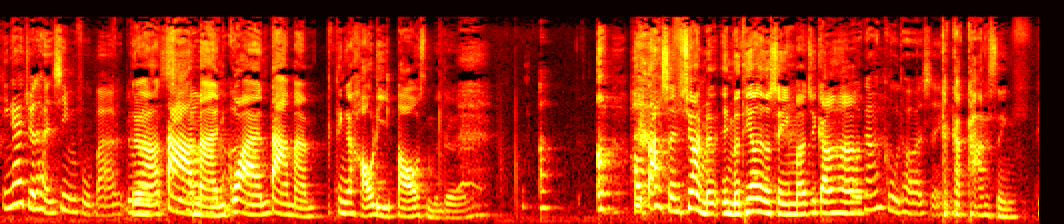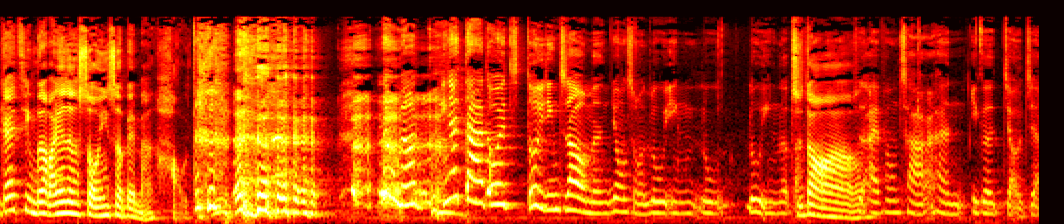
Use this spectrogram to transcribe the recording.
应该觉得很幸福吧？对啊，大满贯、大满那个好礼包什么的啊啊，好大声！希望你们你们听到那个声音吗？就刚刚我刚骨头的声音，咔咔咔的声音，应该听不到吧？因为这个收音设备蛮好的。那我们要应该大家都会都已经知道我们用什么录音录录音了吧？知道啊，就是 iPhone X 和一个脚架。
